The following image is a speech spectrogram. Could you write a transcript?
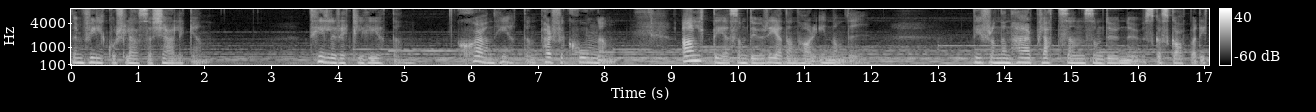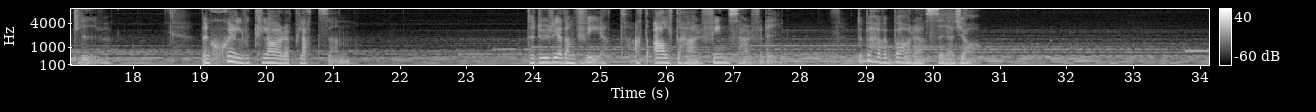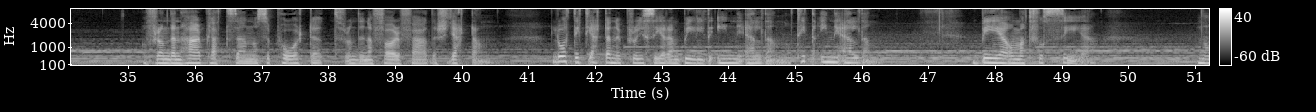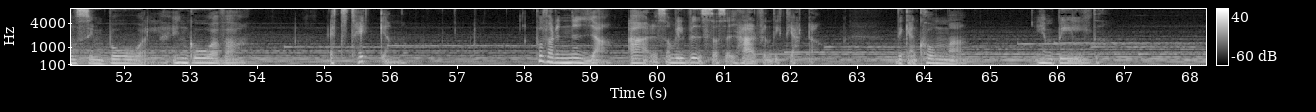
den villkorslösa kärleken, tillräckligheten, skönheten, perfektionen allt det som du redan har inom dig. Det är från den här platsen som du nu ska skapa ditt liv. Den självklara platsen där du redan vet att allt det här finns här för dig. Du behöver bara säga ja. Och från den här platsen och supportet från dina förfäders hjärtan Låt ditt hjärta nu projicera en bild in i elden titta in i elden. Be om att få se någon symbol, en gåva, ett tecken på vad det nya är som vill visa sig här från ditt hjärta. Det kan komma i en bild,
